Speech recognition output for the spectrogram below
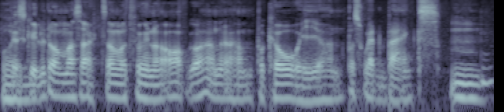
Det skulle de ha sagt som var tvungna att avgå här nu. Han på KI och han på Swedbanks. Mm.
